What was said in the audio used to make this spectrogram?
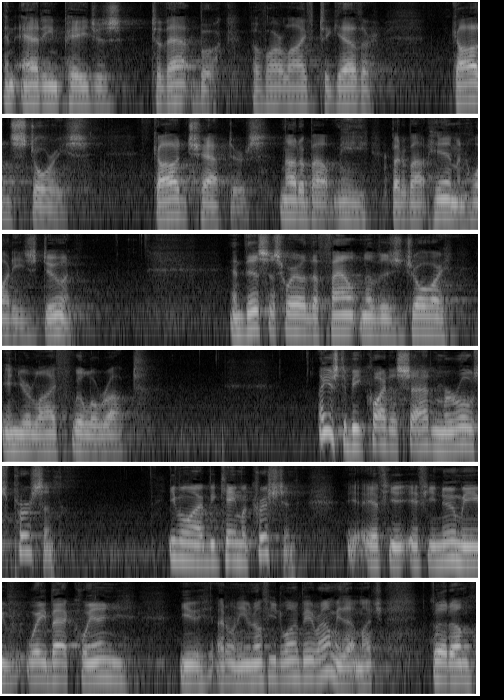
and adding pages to that book of our life together. God's stories, God chapters, not about me, but about Him and what He's doing. And this is where the fountain of His joy in your life will erupt. I used to be quite a sad and morose person, even when I became a Christian. If you, if you knew me way back when, you, I don't even know if you'd want to be around me that much. But um,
